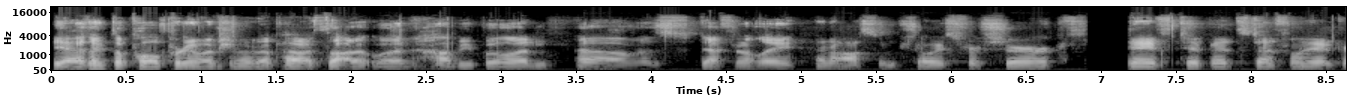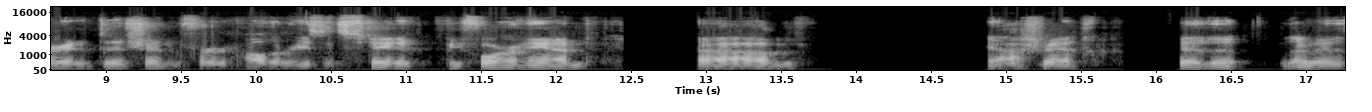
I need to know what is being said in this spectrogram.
Yeah, I think the poll pretty much ended up how I thought it would. Khabibulin um, is definitely an awesome choice for sure. Dave Tippett's definitely a great addition for all the reasons stated beforehand. Um, gosh, man, It- it- I mean,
